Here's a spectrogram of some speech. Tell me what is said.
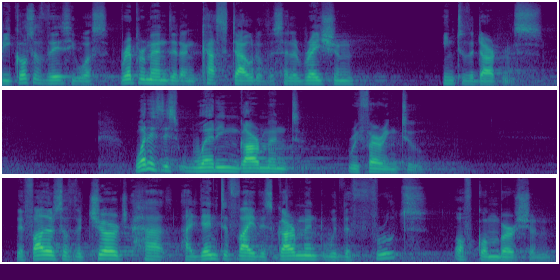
because of this, he was reprimanded and cast out of the celebration into the darkness. What is this wedding garment referring to? The fathers of the church have identified this garment with the fruits of conversion.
